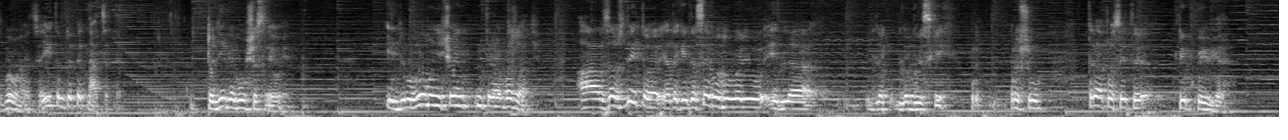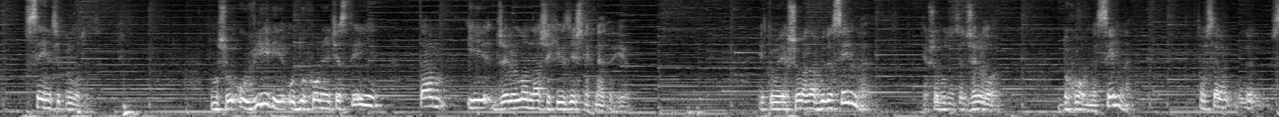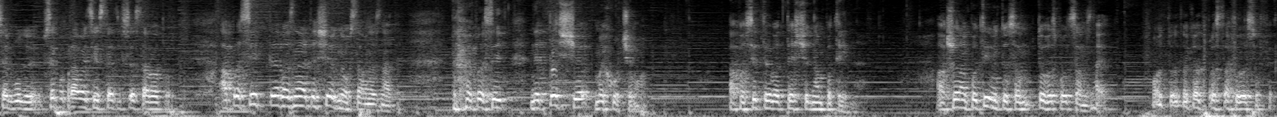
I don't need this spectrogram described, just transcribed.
Збиваються, їх там до 15. Тоді я був щасливий. і другого нічого не треба бажати. А завжди, то я таки для себе говорю і для, для, для близьких прошу, треба просити кріпкої віри. Все інше приводиться. Тому що у вірі, у духовній частині, там і джерело наших фізичних недугів. І тому, якщо вона буде сильна, якщо буде це джерело духовне сильне, то все все буде, все поправиться і все, все стане то. А просити треба знати ще одну обставину знати. Треба просити не те, що ми хочемо, а просити треба те, що нам потрібно. А що нам потрібно, то, сам, то Господь сам знає. От така проста філософія.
